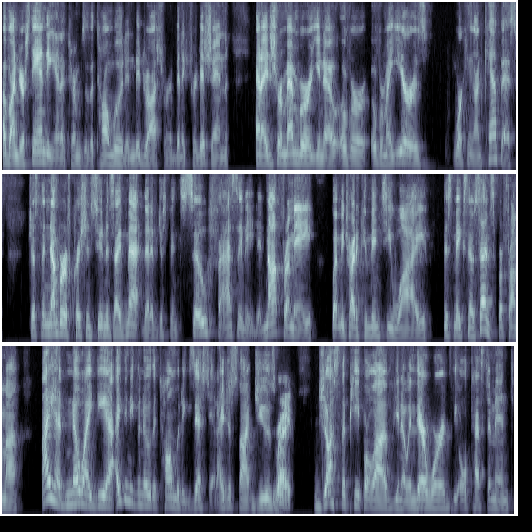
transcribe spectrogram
of understanding it in terms of the Talmud and Midrash and rabbinic tradition. And I just remember, you know, over over my years working on campus, just the number of Christian students I've met that have just been so fascinated, not from a let me try to convince you why this makes no sense, but from a I had no idea. I didn't even know the Talmud existed. I just thought Jews right. Just the people of, you know, in their words, the Old Testament.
